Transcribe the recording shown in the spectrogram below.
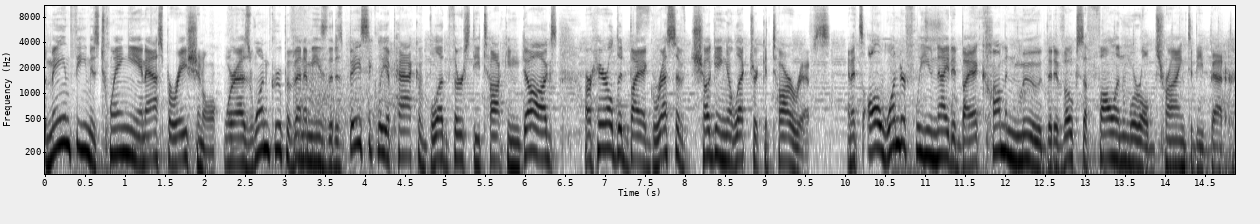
The main theme is twangy and aspirational, whereas one group of enemies that is basically a pack of bloodthirsty talking dogs are heralded by aggressive, chugging electric guitar riffs. And it's all wonderfully united by a common mood that evokes a fallen world trying to be better.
